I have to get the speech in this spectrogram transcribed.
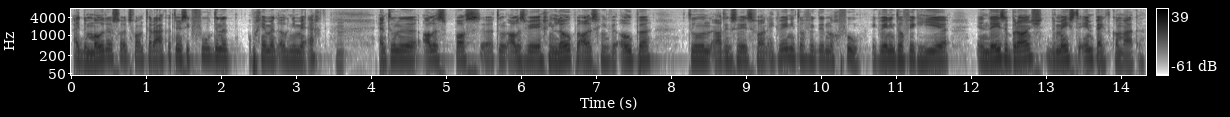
uit de mode soort van te raken. Tenminste, ik voelde het op een gegeven moment ook niet meer echt. Hm. En toen alles pas, toen alles weer ging lopen, alles ging weer open toen had ik zoiets van, ik weet niet of ik dit nog voel. Ik weet niet of ik hier in deze branche de meeste impact kan maken.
